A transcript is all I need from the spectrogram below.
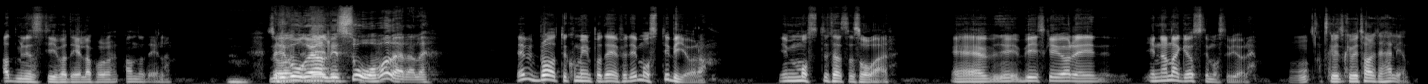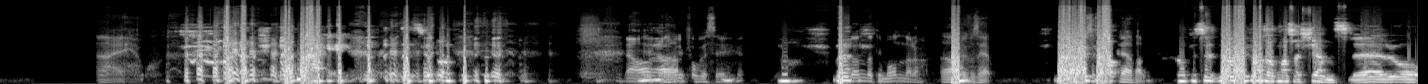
administrativa delar på den andra delen. Men du vågar ju aldrig sova där eller? Det är väl bra att du kom in på det, för det måste vi göra. Vi måste testa sova här. Eh, vi ska göra det, innan augusti måste vi göra det. Mm. Ska, vi, ska vi ta det till helgen? Nej. ja, ja, vi får väl se. Söndag till måndag då. Ja, vi får se. I alla fall. Ja, precis. Nu har vi pratat massa känslor och,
